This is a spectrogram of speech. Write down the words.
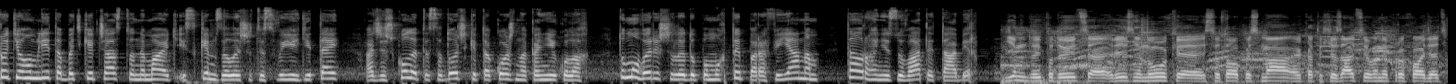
Протягом літа батьки часто не мають із ким залишити своїх дітей, адже школи та садочки також на канікулах. Тому вирішили допомогти парафіянам та організувати табір. Їм подаються різні науки святого письма, катехізацію вони проходять.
